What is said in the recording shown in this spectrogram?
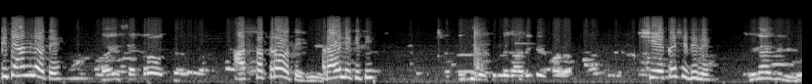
किती आणले होते? काही सतरा होत्या आज सतरा होते. राहिले किती? किती तिकडे गाडी काही बघा. शे कसे दिले? नाही दिली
